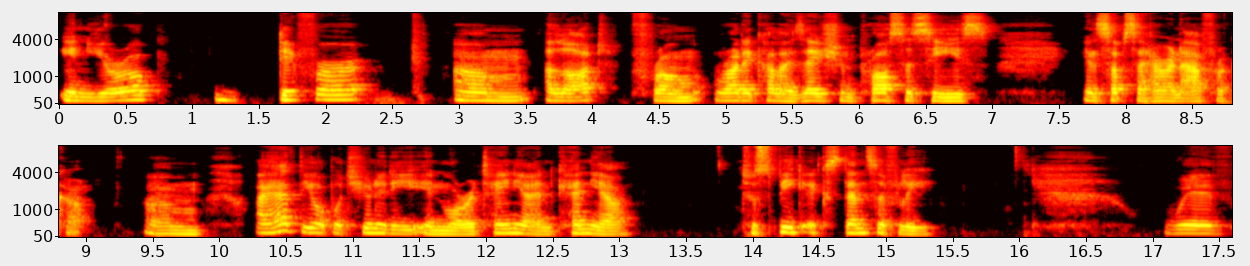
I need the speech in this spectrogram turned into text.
in Europe differ um, a lot from radicalization processes in sub Saharan Africa. Um, I had the opportunity in Mauritania and Kenya to speak extensively with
